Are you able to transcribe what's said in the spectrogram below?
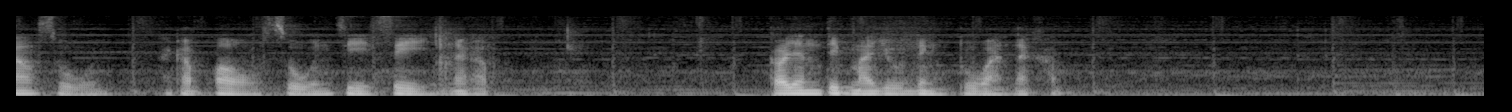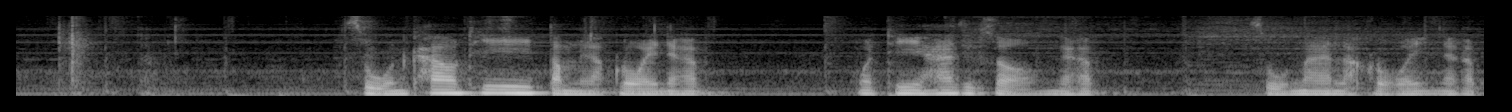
7890 นะครับ ออก 044 นะครับ ก็ยังติดมาอยู่ 1 ตัวนะครับศูนย์เข้าที่ตำหนักร้อยนะครับ วดที่ 52 นะครับศูนย์มาหลักร้อยนะครับ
